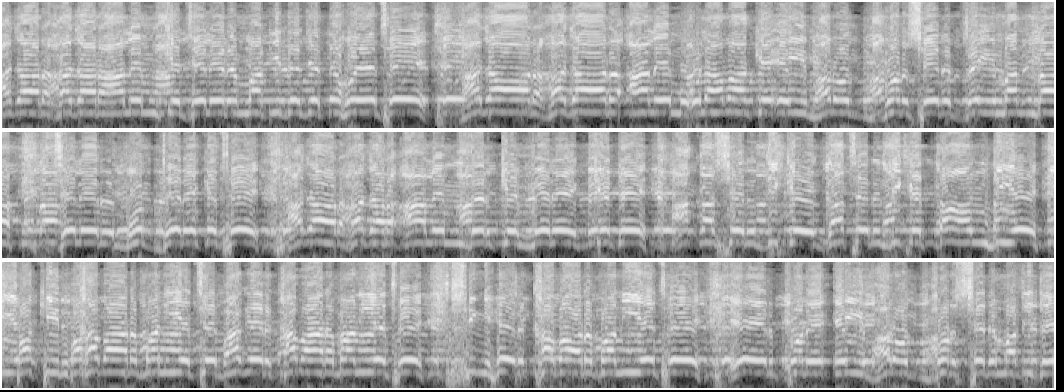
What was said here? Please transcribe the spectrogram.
হাজার হাজার আলেমকে জেলের মাটিতে যেতে হয়েছে, হাজার হাজার আলেম ওলামাকে এই ভারতবর্ষের বেঈমানরা জেলের মধ্যে রেখেছে হাজার হাজার আলেমদেরকে মেরে কেটে আকাশের দিকে, গাছের দিকে টান দিয়ে পাখির খাবার বানিয়েছে, বাঘের খাবার বানিয়েছে, সিংহের খাবার বানিয়েছে। এরপরে এই ভারতবর্ষের মাটিতে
